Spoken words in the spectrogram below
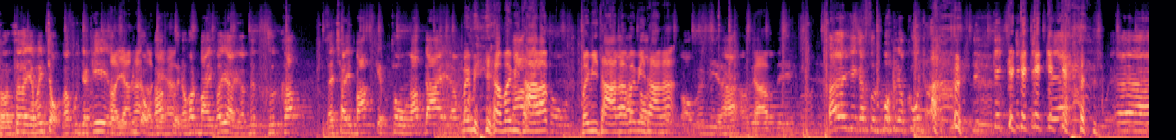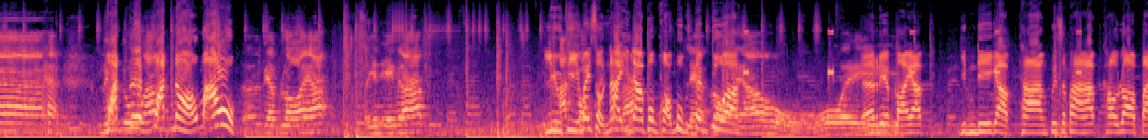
สปอนเซอร์ยังไม่จบครับคุณแจ็คกี้อ๋อเรายังไม่จบครับยังฮะโอเคฮะ เผื่อนครบาลก็อยากจะนึกคึกครับ และใช้บัคเก็บธงครับได้แล้วไม่มีครับไม่มีทางครับ ไม่มีทางครับไม่มีทางฮะอ๋อไม่มีนะฮะเอาครับเอาดีถ้ายิงกระสุนหมดกับคุณยิงเก๊กเก๊กเก๊กเก๊กเก๊กเก๊กเออฟัดดูเลยครับฟัดหนองเมาเออเรียบร้อยฮะใจเย็นเองไปแล้วครับลิวทีไม่สนหน้าอินดาผมขอบุกเต็มตัวรียบร้อยแล้วโอ้โหและเรียบร้อยครับ ยินดีกับทางพฤษภาครับเข้ารอบไป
